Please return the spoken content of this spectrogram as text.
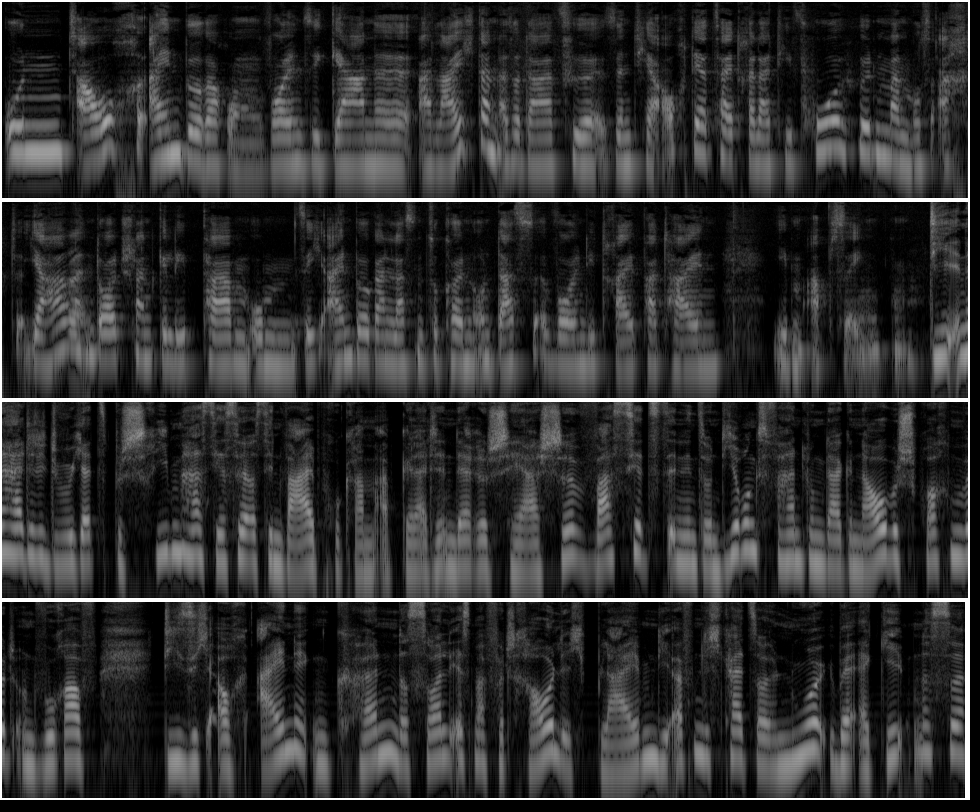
Und auch Einbürgerung wollen sie gerne erleichtern. Also dafür sind ja auch derzeit relativ hohe Hürden. Man muss acht Jahre in Deutschland gelebt haben, um sich einbürgern lassen zu können. Und das wollen die drei Parteien eben absenken. Die Inhalte, die du jetzt beschrieben hast, die hast du ja aus den Wahlprogrammen abgeleitet in der Recherche. Was jetzt in den Sondierungsverhandlungen da genau besprochen wird und worauf die sich auch einigen können, das soll erstmal vertraulich bleiben. Die Öffentlichkeit soll nur über Ergebnisse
